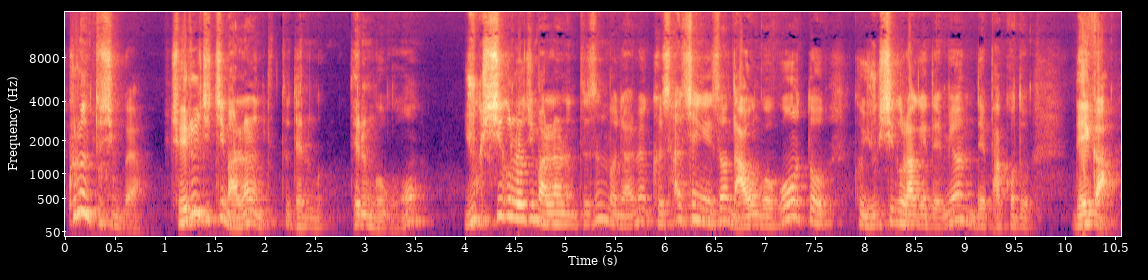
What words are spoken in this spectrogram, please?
그런 뜻인 거야. 죄를 짓지 말라는 뜻도 되는 거, 되는 거고 육식을 하지 말라는 뜻은 뭐냐면 그 살생에서 나온 거고 또 그 육식을 하게 되면 내 바꿔도 내가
